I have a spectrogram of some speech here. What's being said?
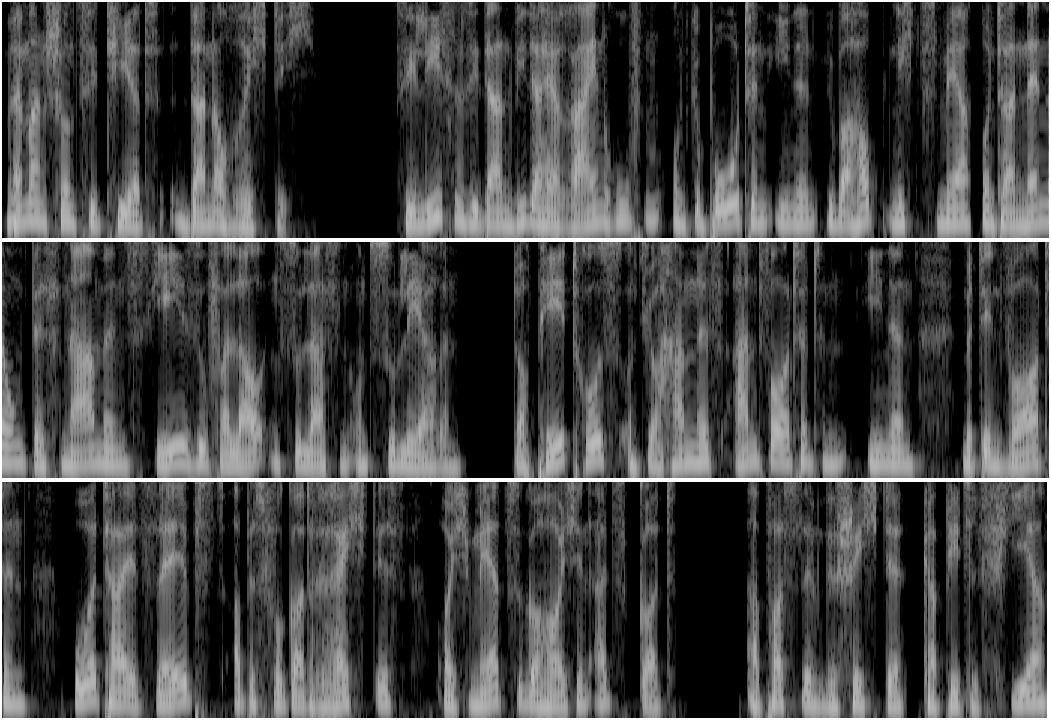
Wenn man schon zitiert, dann auch richtig. Sie ließen sie dann wieder hereinrufen und geboten ihnen überhaupt nichts mehr unter Nennung des Namens Jesu verlauten zu lassen und zu lehren. Doch Petrus und Johannes antworteten ihnen mit den Worten Urteilt selbst, ob es vor Gott recht ist, euch mehr zu gehorchen als Gott. Apostelgeschichte Kapitel 4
